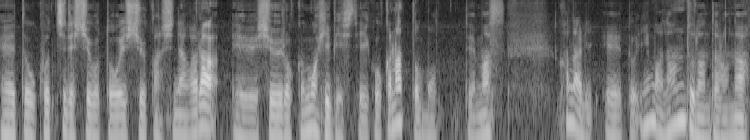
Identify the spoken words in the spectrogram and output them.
えーと、こっちで仕事を1週間しながら、えー、収録も日々していこうかなと思ってます。かなり、えーと、今何度なんだろうな。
